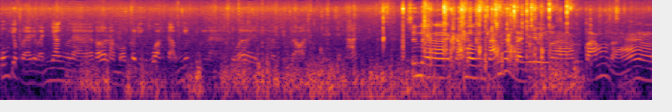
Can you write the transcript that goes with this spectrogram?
cứu giúp lại bệnh nhân là đó là một cái điều quan trọng nhất là của điều chịu đỡ xin hết xin à, cảm ơn anh Tám rất là nhiều là anh Tám đã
